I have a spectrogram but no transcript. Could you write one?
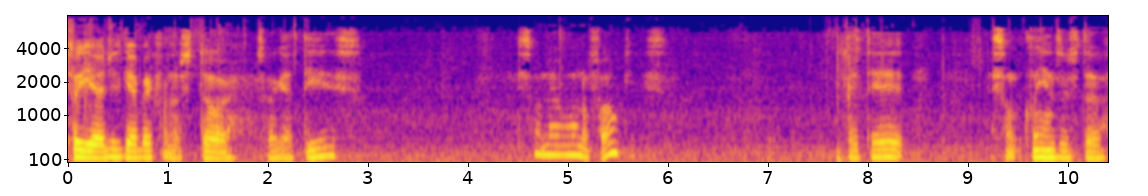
So yeah, I just got back from the store. So I got this. This don't never want to focus. Got that. Some cleanser stuff.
